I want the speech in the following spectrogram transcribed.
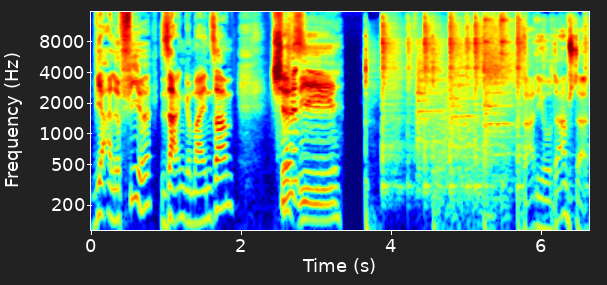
Wir alle vier sagen gemeinsam Tschüssi. Radio Darmstadt.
